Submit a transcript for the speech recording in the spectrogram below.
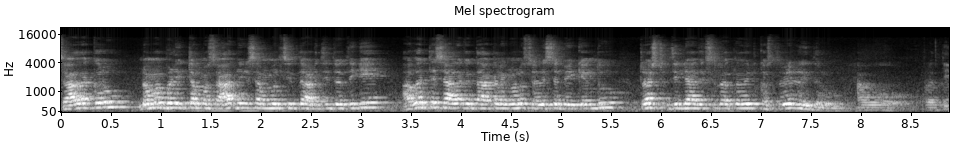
ಸಾಧಕರು ನಮ್ಮ ಬಳಿ ತಮ್ಮ ಸಾಧನೆಗೆ ಸಂಬಂಧಿಸಿದ ಅರ್ಜಿ ಜೊತೆಗೆ ಅಗತ್ಯ ಸಾಧಕ ದಾಖಲೆಗಳನ್ನು ಸಲ್ಲಿಸಬೇಕೆಂದು ಟ್ರಸ್ಟ್ ಜಿಲ್ಲಾಧ್ಯಕ್ಷ ರತ್ನದೀಪ್ ಕಸ್ತೂರಿ ಹೇಳಿದರು. ನಾವು ಪ್ರತಿ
